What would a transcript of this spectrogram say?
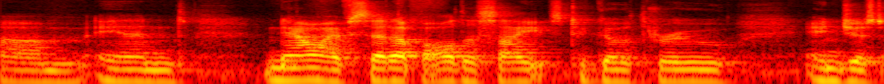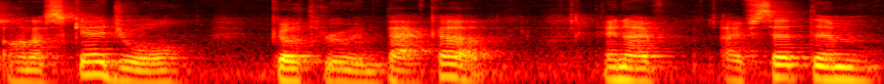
um, and now I've set up all the sites to go through and just on a schedule go through and back up. And I've, I've set them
